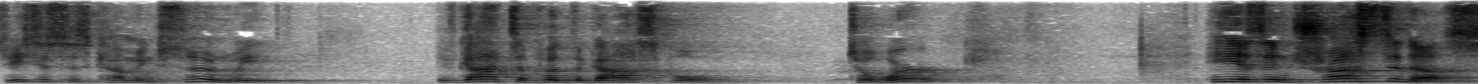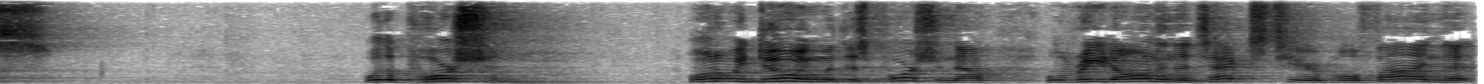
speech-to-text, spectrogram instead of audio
Jesus is coming soon. We, we've got to put the gospel to work. He has entrusted us with a portion. What are we doing with this portion? Now, we'll read on in the text here. We'll find that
